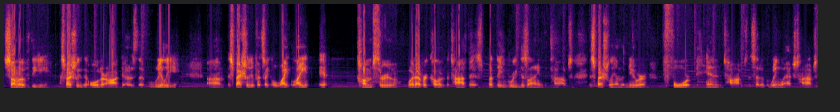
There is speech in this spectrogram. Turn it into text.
some of the, especially the older Akkos, that really um, especially if it's like a white light, it comes through whatever color the top is. But they've redesigned the tops, especially on the newer four pin tops instead of the wing latch tops.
